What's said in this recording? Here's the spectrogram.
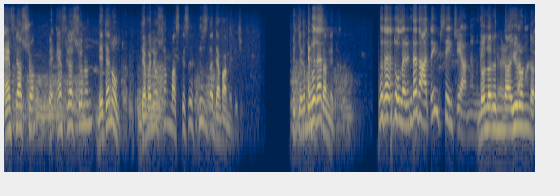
enflasyon ve enflasyonun neden olduğu devalüasyon baskısı hızla devam edecek. Bir kere bu, e bu da, neden. Bu da doların da daha da yükseleceği anlamında. Doların da, euronun da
